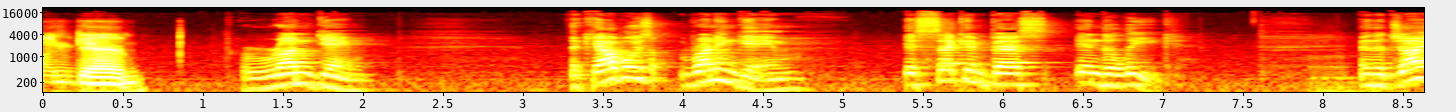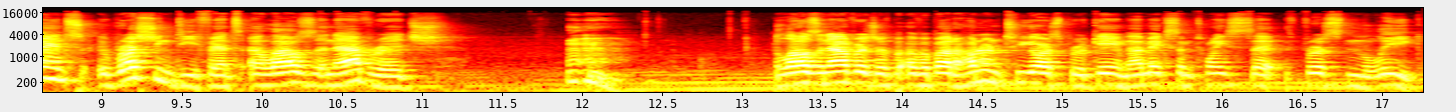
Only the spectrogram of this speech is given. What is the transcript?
Run game. Run game. The Cowboys' running game is second best in the league. And the Giants' rushing defense allows an average allows an average of, of about 102 yards per game. That makes them 21st in the league.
